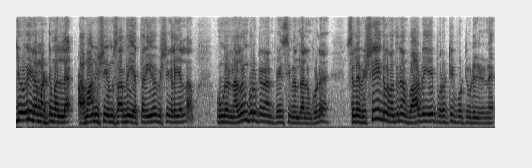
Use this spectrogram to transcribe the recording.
ஜோதிடம் மட்டுமல்ல அமானுஷ்யம் சார்ந்த எத்தனையோ விஷயங்களை எல்லாம் உங்கள் நலன் பொருட்டு நான் பேசி வந்தாலும் கூட சில விஷயங்கள் வந்து நான் வாழ்வையே புரட்டி போட்டு விடுகின்றன.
